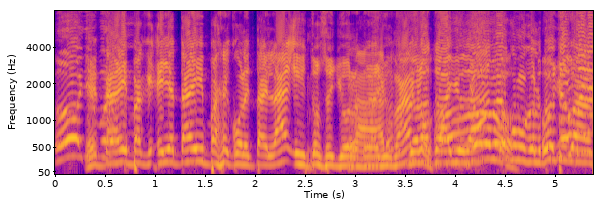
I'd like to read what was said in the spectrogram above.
Oye, Está ahí para que, ella está ahí para recolectar like y entonces yo la estoy ayudando. yo la estoy Yo ayudando. lo veo como que lo estoy Usted ayudando.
